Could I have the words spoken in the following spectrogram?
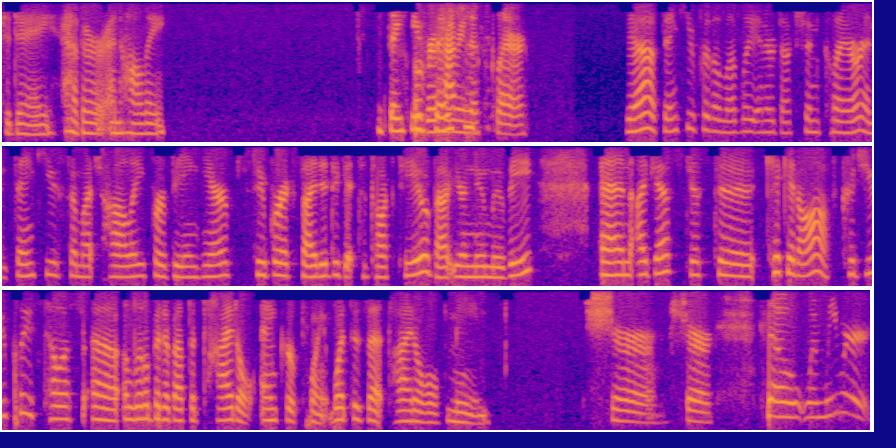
today, Heather and Holly. Thank you oh, for thank having you. us, Claire. Yeah, thank you for the lovely introduction, Claire, and thank you so much, Holly, for being here. Super excited to get to talk to you about your new movie. And I guess just to kick it off, could you please tell us uh, a little bit about the title, Anchor Point? What does that title mean? Sure, sure. So when we were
